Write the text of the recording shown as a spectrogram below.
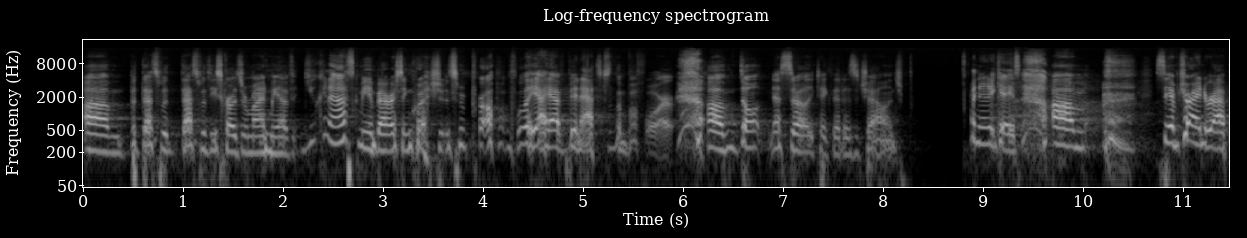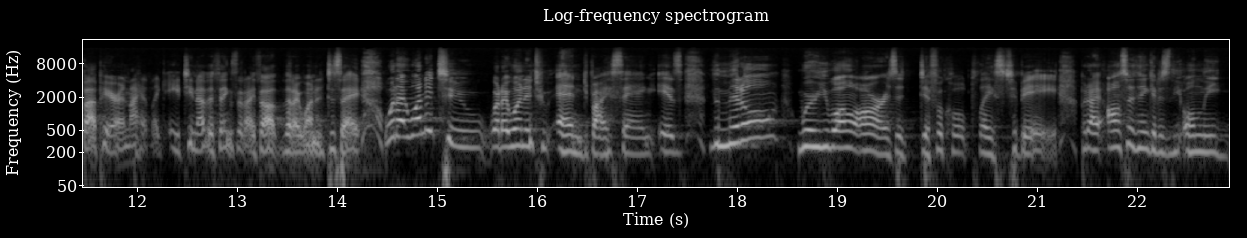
Um, but that's what, that's what these cards remind me of. You can ask me embarrassing questions, probably I have been asked them before. Um, don't necessarily take that as a challenge. In any case, um, see, I'm trying to wrap up here, and I had like 18 other things that I thought that I wanted to say. What I wanted to, what I wanted to end by saying is the middle where you all are is a difficult place to be, but I also think it is the only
